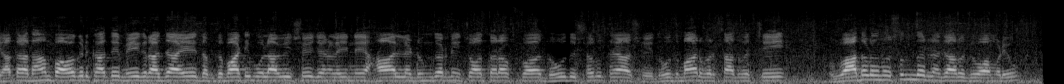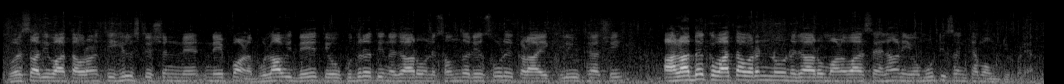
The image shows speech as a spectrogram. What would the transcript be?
યાત્રાધામ પાવાગઢ ખાતે મેઘરાજાએ ધબધબાટી બોલાવી છે. જેને લઈને હાલ ડુંગરની ચોતરફ ધોધ શરૂ થયા છે. ધોધમાર વરસાદ વચ્ચે વાદળોનો સુંદર નજારો જોવા મળ્યો. વરસાદી વાતાવરણથી હિલ સ્ટેશનને પણ ભૂલાવી દે તેવો કુદરતી નજારો અને સૌંદર્ય સોળે કળાએ ખીલી ઉઠ્યા છે. આહલાદક વાતાવરણનો નજારો માણવા સહેલાણીઓ મોટી સંખ્યામાં ઉમટી પડ્યા.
